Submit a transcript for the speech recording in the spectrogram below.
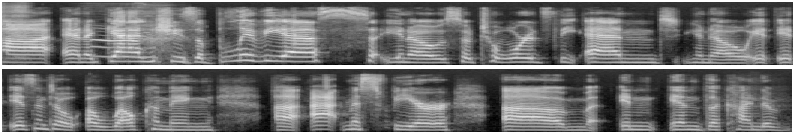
Uh, and again, she's oblivious, you know. So towards the end, you know, it, it isn't a, a welcoming uh, atmosphere um, in in the kind of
